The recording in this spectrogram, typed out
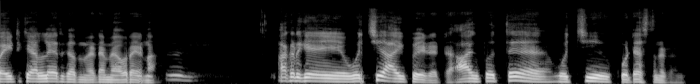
బయటికి వెళ్ళలేరు కదా మేడం ఎవరైనా. అక్కడికి వచ్చి ఆగిపోయాడట. ఆగిపోతే వచ్చి కొట్టేస్తున్నాడంట.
